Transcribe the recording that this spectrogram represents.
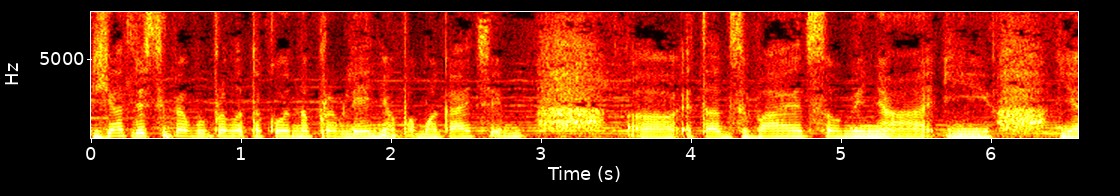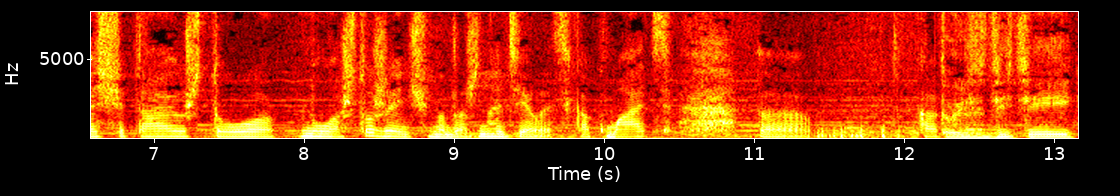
Я для себя выбрала такое направление, помогать им. Э, Это отзывается у меня, и я считаю, что, ну, а что женщина должна делать, как мать, э, как... То есть детей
